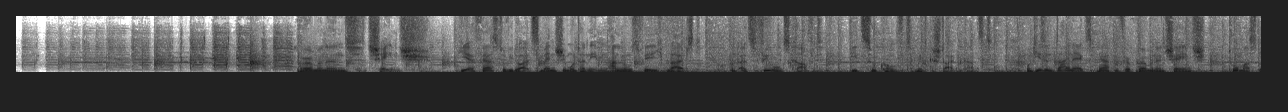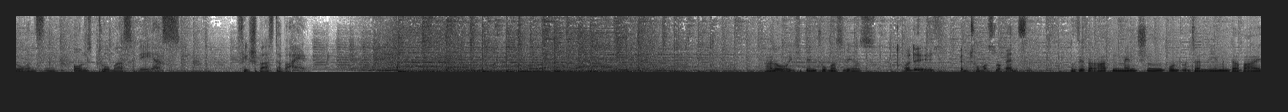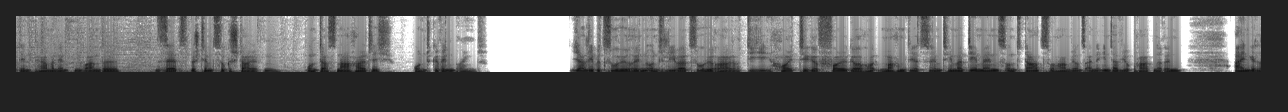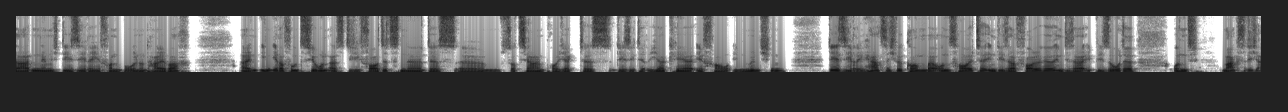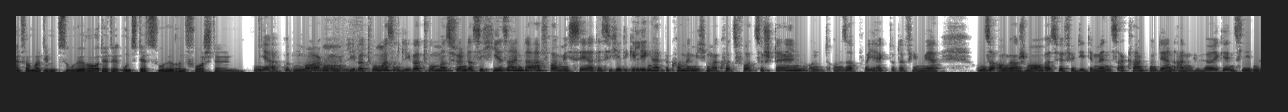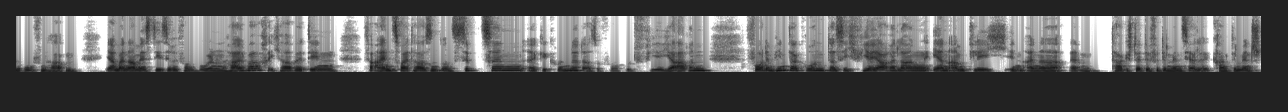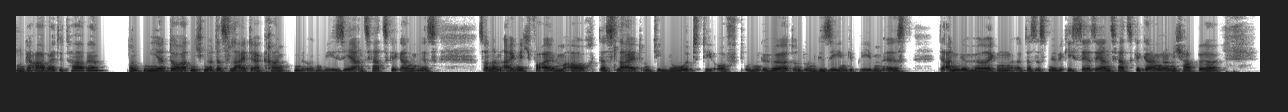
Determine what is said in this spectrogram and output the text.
Permanent Change. Hier erfährst du, wie du als Mensch im Unternehmen handlungsfähig bleibst und als Führungskraft die Zukunft mitgestalten kannst. Und hier sind deine Experten für Permanent Change, Thomas Lorenzen und Thomas Weers. Viel Spaß dabei. Hallo, ich bin Thomas Weers. Und ich bin Thomas Lorenzen. Und wir beraten Menschen und Unternehmen dabei, den permanenten Wandel selbstbestimmt zu gestalten und das nachhaltig und gewinnbringend. Ja, liebe Zuhörerinnen und lieber Zuhörer, die heutige Folge machen wir zu dem Thema Demenz und dazu haben wir uns eine Interviewpartnerin eingeladen, nämlich Desiree von Bohlen und Halbach, in ihrer Funktion als die Vorsitzende des ähm, sozialen Projektes Desideria Care e.V. in München. Desiree, herzlich willkommen bei uns heute in dieser Folge, in dieser Episode und Magst du dich einfach mal dem Zuhörer oder den, uns der Zuhörerin vorstellen? Ja, guten Morgen, lieber Thomas und lieber Thomas. Schön, dass ich hier sein darf. Freue mich sehr, dass ich hier die Gelegenheit bekomme, mich mal kurz vorzustellen und unser Projekt oder vielmehr unser Engagement, was wir für die Demenzerkrankten und deren Angehörige ins Leben gerufen haben. Ja, mein Name ist Desiree von Bohlen und Halbach. Ich habe den Verein 2017 äh, gegründet, also vor gut vier Jahren vor dem Hintergrund, dass ich vier Jahre lang ehrenamtlich in einer ähm, Tagesstätte für demenziell erkrankte Menschen gearbeitet habe und mir dort nicht nur das Leid der Erkrankten irgendwie sehr ans Herz gegangen ist, sondern eigentlich vor allem auch das Leid und die Not, die oft ungehört und ungesehen geblieben ist, der Angehörigen. Das ist mir wirklich sehr, sehr ans Herz gegangen und ich habe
